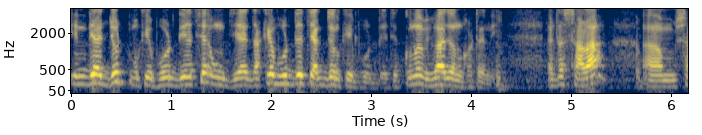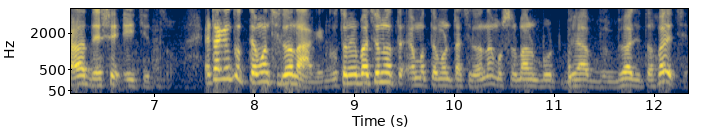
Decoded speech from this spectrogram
ইন্ডিয়া জোটমুখী ভোট দিয়েছে এবং যে যাকে ভোট দিয়েছে একজনকেই ভোট দিয়েছে, কোনো বিভাজন ঘটেনি। এটা সারা সারা দেশে এই চিত্র। এটা কিন্তু তেমন ছিল না আগে। গত নির্বাচনও তেমন- তেমনটা ছিল না। মুসলমান ভোট বিভা- বিভাজিত হয়েছে।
